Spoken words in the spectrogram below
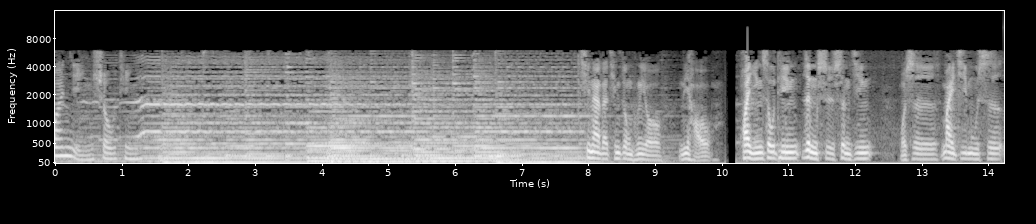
欢迎收听。亲爱的听众朋友，你好，欢迎收听认识圣经，我是麦基牧师。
